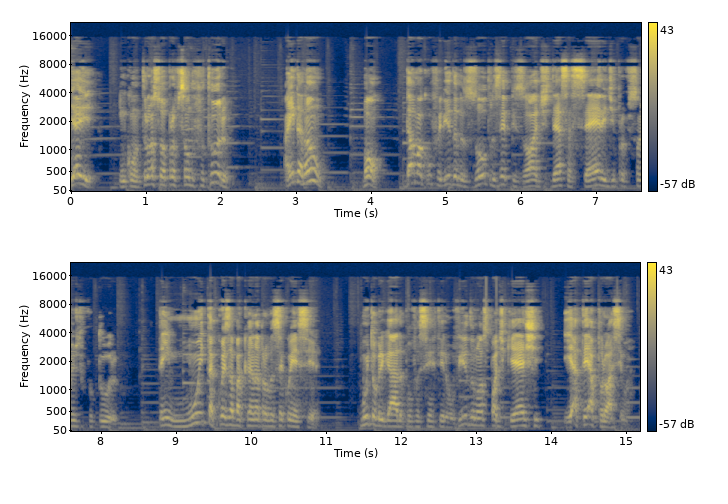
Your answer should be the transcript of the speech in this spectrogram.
E aí, encontrou a sua profissão do futuro? Ainda não? Bom, dá uma conferida nos outros episódios dessa série de profissões do futuro. Tem muita coisa bacana para você conhecer. Muito obrigado por você ter ouvido o nosso podcast e até a próxima!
